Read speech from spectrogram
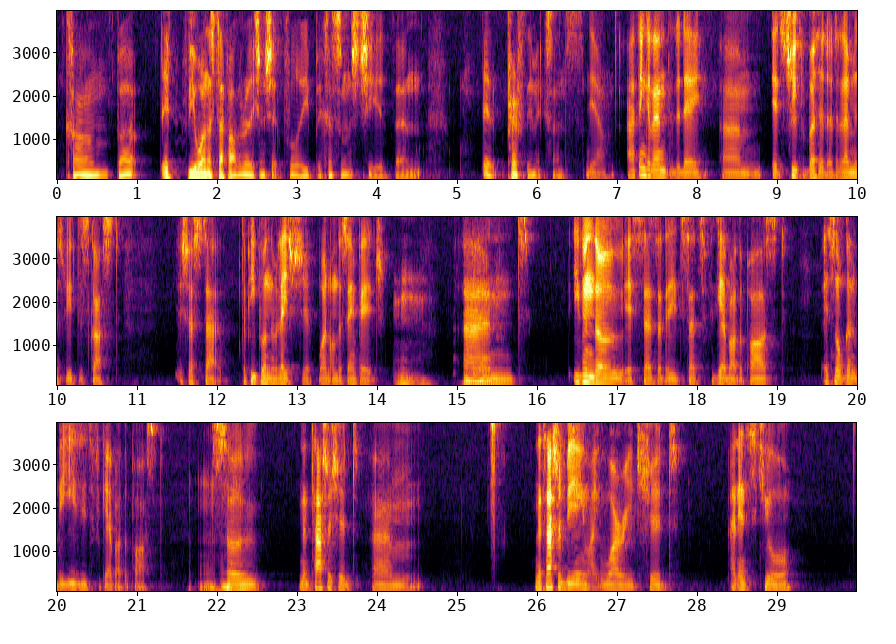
Calm, but if you want to step out of the relationship fully because someone's cheated, then it perfectly makes sense. Yeah, I think at the end of the day, um, it's true for both of the dilemmas we've discussed. It's just that the people in the relationship weren't on the same page. Mm. And even though it says that they decided to forget about the past, it's not going to be easy to forget about the past. So Natasha should, um, Natasha being like worried should, and insecure,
